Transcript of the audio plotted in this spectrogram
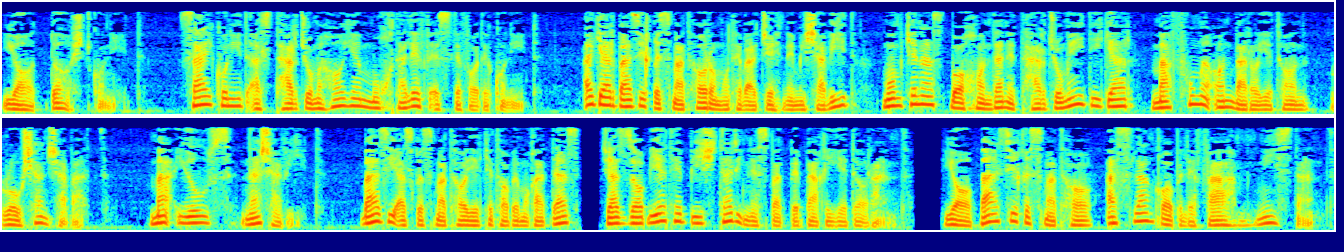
یادداشت کنید. سعی کنید از ترجمه های مختلف استفاده کنید. اگر بعضی قسمت ها را متوجه نمی شوید ممکن است با خواندن ترجمه دیگر مفهوم آن برایتان روشن شود. معیوس نشوید. بعضی از قسمتهای کتاب مقدس جذابیت بیشتری نسبت به بقیه دارند یا بعضی قسمتها اصلا قابل فهم نیستند.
